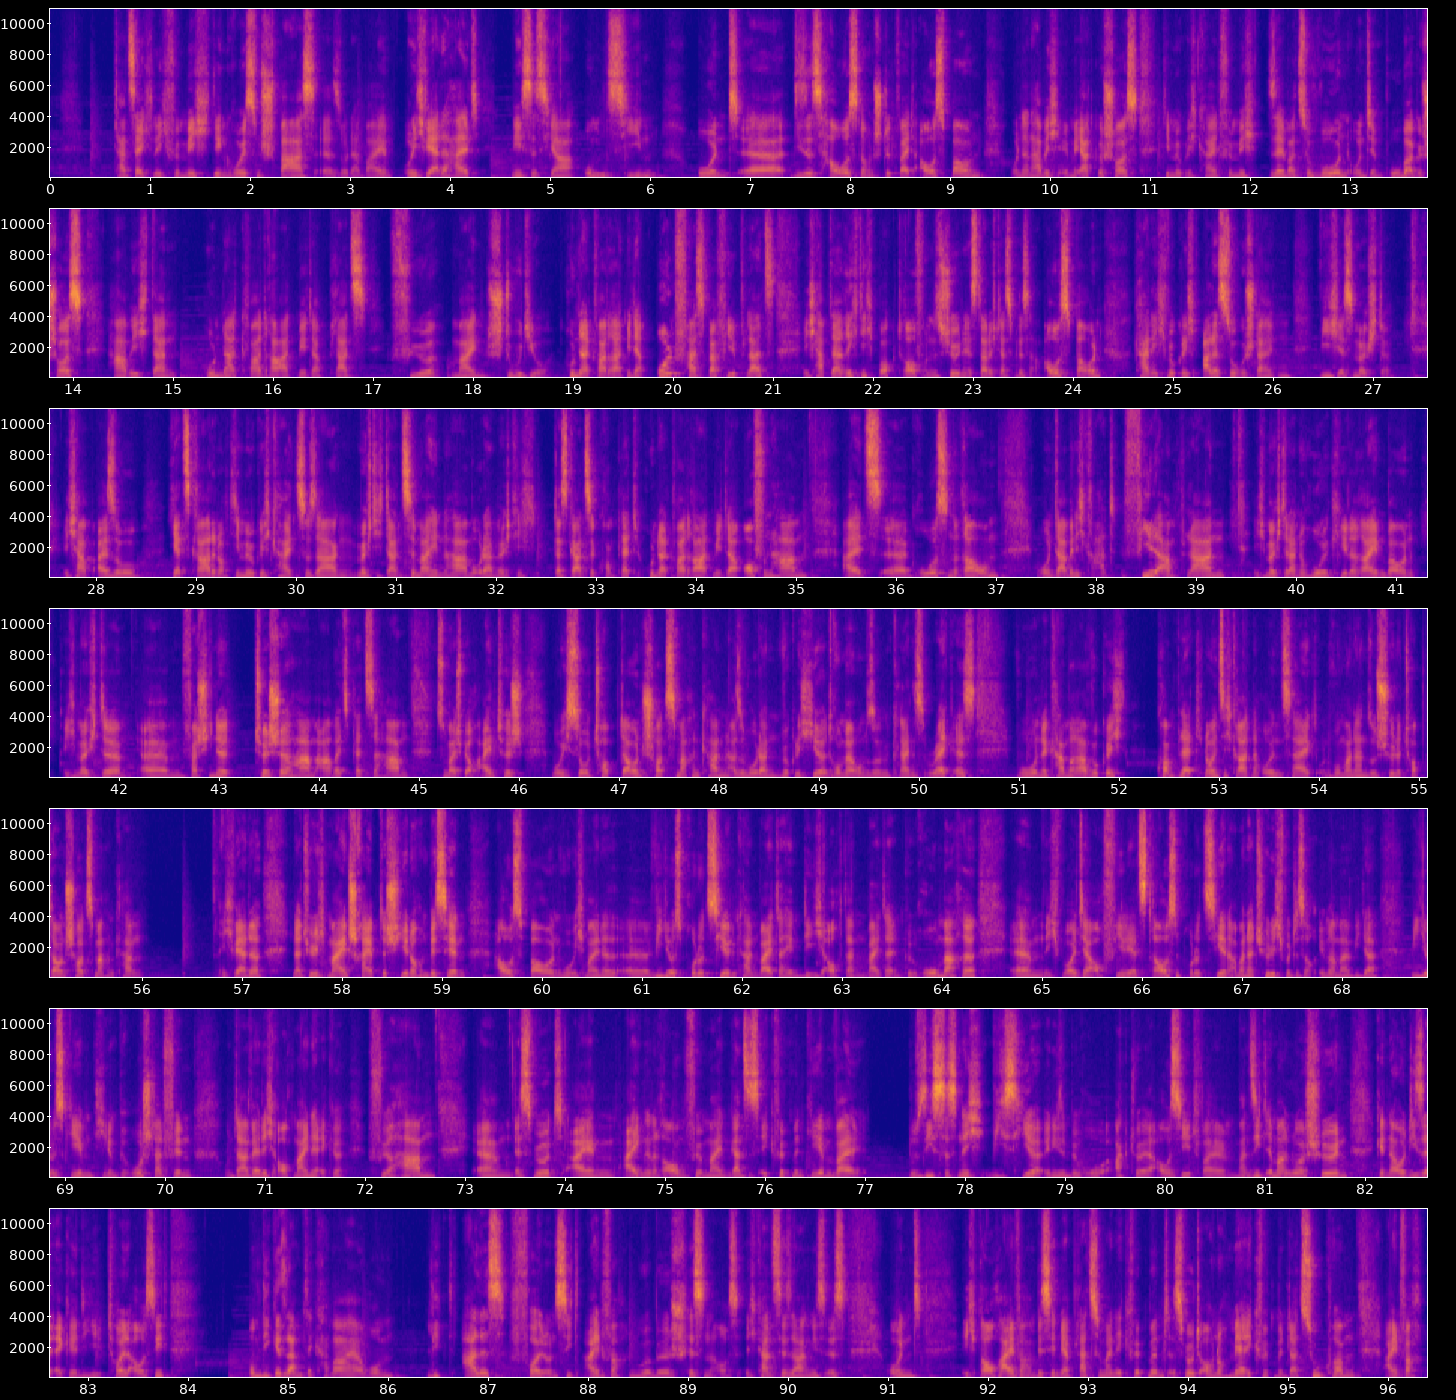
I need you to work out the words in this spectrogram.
tatsächlich für mich den größten Spaß äh, so dabei. Und ich werde halt nächstes Jahr umziehen und äh, dieses Haus noch ein Stück weit ausbauen. Und dann habe ich im Erdgeschoss die Möglichkeit für mich selber zu wohnen und im Obergeschoss habe ich dann 100 Quadratmeter Platz für mein Studio. 100 Quadratmeter, unfassbar viel Platz. Ich habe da richtig Bock drauf und das Schöne ist, dadurch, dass wir das ausbauen, kann ich wirklich alles so gestalten, wie ich es möchte. Ich habe also jetzt gerade noch die Möglichkeit zu sagen, möchte ich da ein Zimmer hinhaben oder möchte ich das Ganze komplett 100 Quadratmeter offen haben als äh, großen Raum und da bin ich gerade viel am Plan. Ich möchte da eine Hohlkehle reinbauen. Ich möchte ähm, verschiedene Tische haben, Arbeitsplätze haben, zum Beispiel auch einen Tisch, wo ich so Top-Down-Shots machen kann, also wo dann wirklich hier drumherum so ein kleines Rack ist, wo eine Kamera wirklich komplett 90 Grad nach unten zeigt und wo man dann so schöne Top-Down-Shots machen kann. Ich werde natürlich meinen Schreibtisch hier noch ein bisschen ausbauen, wo ich meine äh, Videos produzieren kann, weiterhin, die ich auch dann weiter im Büro mache. Ähm, ich wollte ja auch viel jetzt draußen produzieren, aber natürlich wird es auch immer mal wieder Videos geben, die im Büro stattfinden und da werde ich auch meine Ecke für haben. Ähm, es wird einen eigenen Raum für mein ganzes Equipment geben, weil du siehst es nicht, wie es hier in diesem Büro aktuell aussieht, weil man sieht immer nur schön genau diese Ecke, die toll aussieht. Um die gesamte Kamera herum liegt alles voll und sieht einfach nur beschissen aus. Ich kann es dir sagen, wie es ist. Und ich brauche einfach ein bisschen mehr Platz für mein Equipment. Es wird auch noch mehr Equipment dazukommen. Einfach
